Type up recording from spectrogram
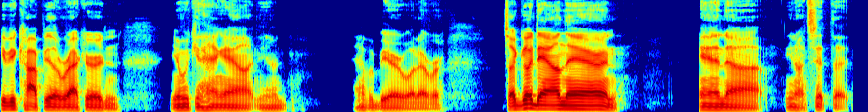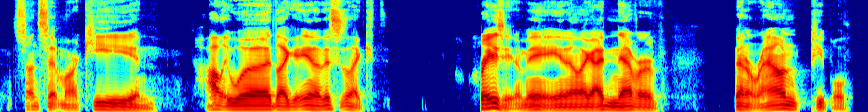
Give you a copy of the record, and you know, we can hang out. You know, have a beer or whatever. So I go down there and and uh, you know it's at the Sunset Marquis and Hollywood. Like you know this is like crazy to me. You know like I'd never been around people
